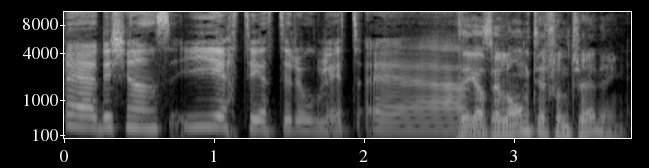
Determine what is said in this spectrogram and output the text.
eh, det känns jätteroligt. Eh, det är ganska långt ifrån trading.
